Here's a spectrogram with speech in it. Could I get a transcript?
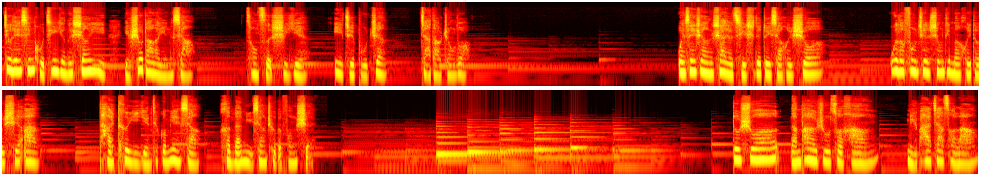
就连辛苦经营的生意也受到了影响，从此事业一蹶不振，家道中落。文先生煞有其事地对小慧说：“为了奉劝兄弟们回头是岸，他还特意研究过面相和男女相处的风水。都说男怕入错行，女怕嫁错郎。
